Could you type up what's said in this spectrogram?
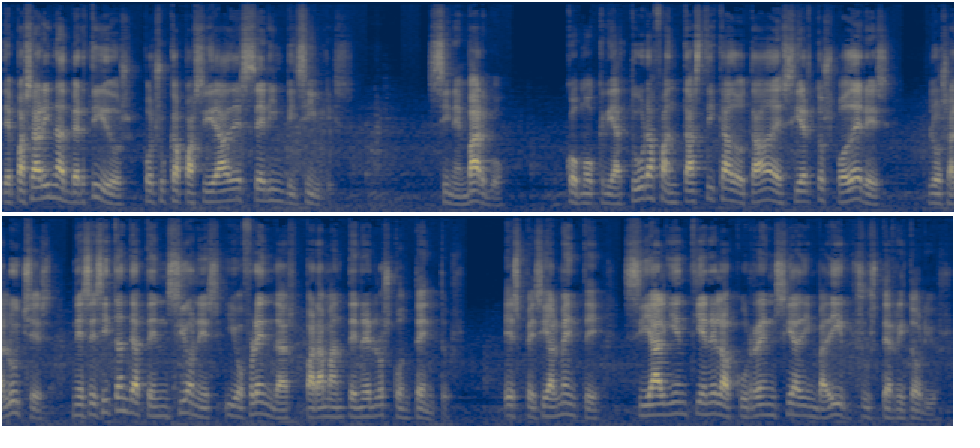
de pasar inadvertidos por su capacidad de ser invisibles. Sin embargo, como criatura fantástica dotada de ciertos poderes, los aluches necesitan de atenciones y ofrendas para mantenerlos contentos, especialmente si alguien tiene la ocurrencia de invadir sus territorios.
